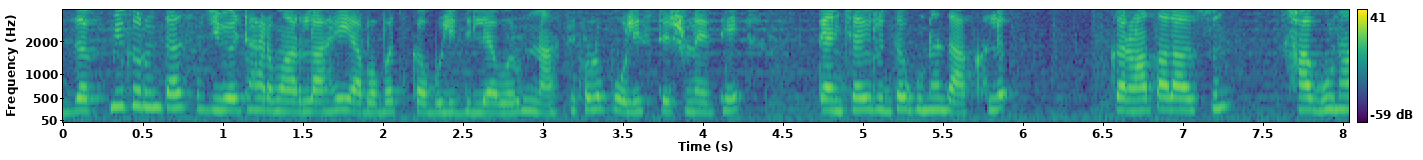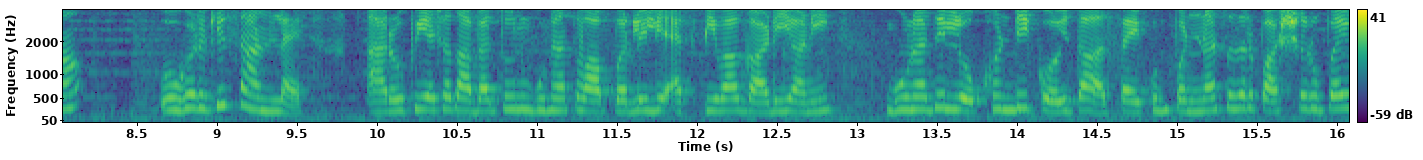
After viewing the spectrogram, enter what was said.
जखमी करून त्यास जीवे ठार मारला आहे. याबाबत कबुली दिल्यावरून नाशिक रोड पोलीस स्टेशन येथे त्यांच्याविरुद्ध गुन्हा दाखल करण्यात आला असून हा गुन्हा उघडकीस आणला आहे आरोपी याच्या ताब्यातून गुन्ह्यात वापरलेली ॲक्टिवा गाडी आणि गुन्ह्यातील लोखंडी कोयता असा एकूण पन्नास हजार पाचशे रुपये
